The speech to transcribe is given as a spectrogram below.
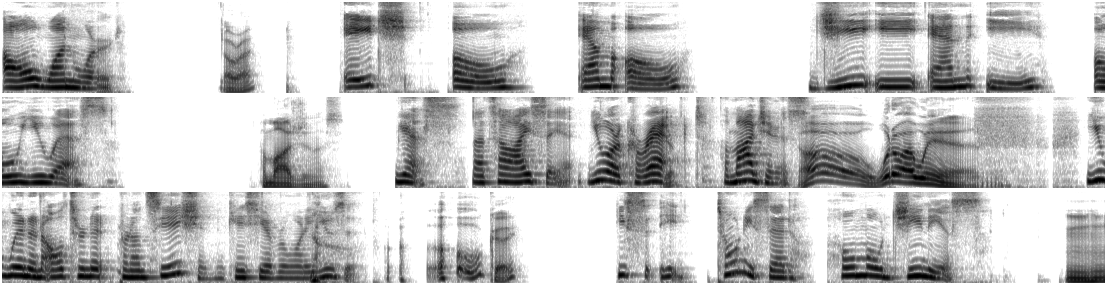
All one word. All right. H O M O G E N E O U S. Homogenous. Yes, that's how I say it. You are correct. Homogenous. Oh, what do I win? You win an alternate pronunciation in case you ever want to use it. Oh, okay. He, he Tony said homogeneous. Mm-hmm.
